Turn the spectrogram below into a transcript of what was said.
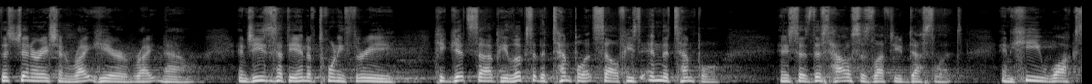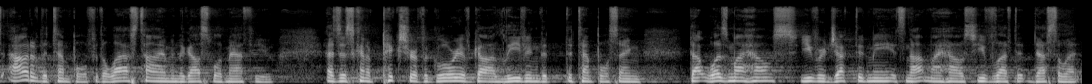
This generation right here, right now. And Jesus, at the end of 23, he gets up, he looks at the temple itself, he's in the temple, and he says, This house has left you desolate. And he walks out of the temple for the last time in the Gospel of Matthew as this kind of picture of the glory of God leaving the, the temple, saying, That was my house. You've rejected me. It's not my house. You've left it desolate,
